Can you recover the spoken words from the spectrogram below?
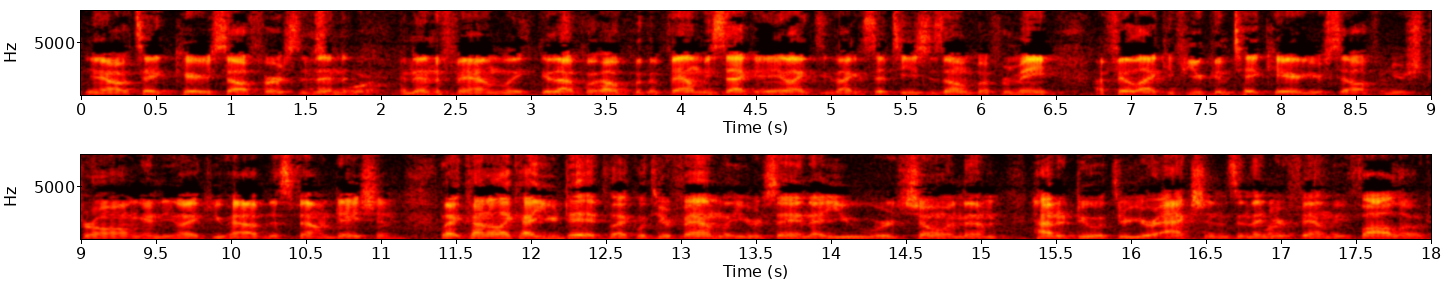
You know, take care of yourself first, and That's then important. and then the family. Because I put I put the family second. You know, like like I said, teach his own. But for me, I feel like if you can take care of yourself and you're strong and you like you have this foundation, like kind of like how you did, like with your family. You were saying that you were showing them how to do it through your actions, and then your family followed.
